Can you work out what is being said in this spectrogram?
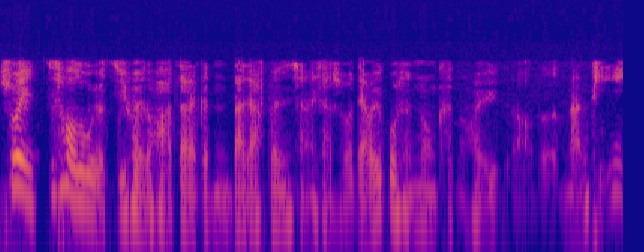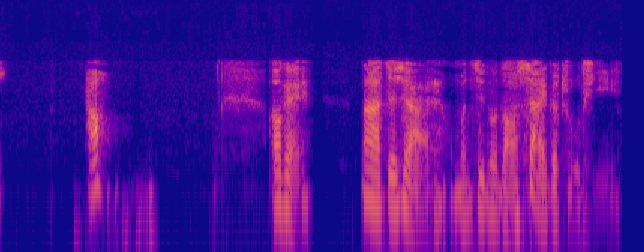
所以之后如果有机会的话，再来跟大家分享一下说疗愈过程中可能会遇到的难题。好，OK，那接下来我们进入到下一个主题，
